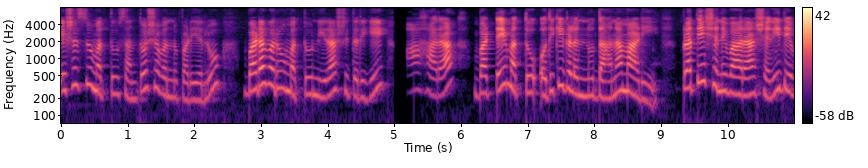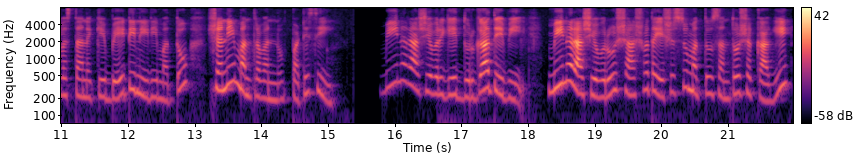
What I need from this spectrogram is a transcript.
ಯಶಸ್ಸು ಮತ್ತು ಸಂತೋಷವನ್ನು ಪಡೆಯಲು ಬಡವರು ಮತ್ತು ನಿರಾಶ್ರಿತರಿಗೆ ಆಹಾರ, ಬಟ್ಟೆ ಮತ್ತು ಒದಿಕೆಗಳನ್ನು ದಾನ ಮಾಡಿ. ಪ್ರತಿ ಶನಿವಾರ ಶನಿ ದೇವಸ್ಥಾನಕ್ಕೆ ಭೇಟಿ ನೀಡಿ ಮತ್ತು ಶನಿ ಮಂತ್ರವನ್ನು ಪಠಿಸಿ. ಮೀನರಾಶಿಯವರಿಗೆ ದುರ್ಗಾದೇವಿ ಮೀನರಾಶಿಯವರು ಶಾಶ್ವತ ಯಶಸ್ಸು ಮತ್ತು ಸಂತೋಷಕ್ಕಾಗಿ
